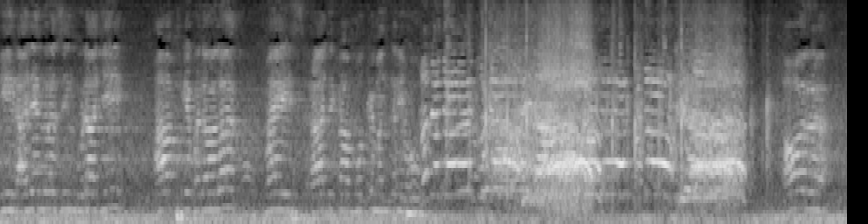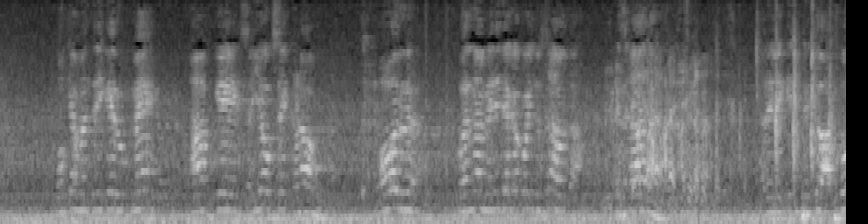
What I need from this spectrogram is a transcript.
कि राजेंद्र सिंह गुड़ा जी आपके बदौलत मैं इस राज्य का मुख्यमंत्री हूँ। और मुख्यमंत्री के रूप में आपके सहयोग से खड़ा हूँ। और वरना मेरी जगह कोई दूसरा होता। अरे लेकिन फिर तो आपको,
